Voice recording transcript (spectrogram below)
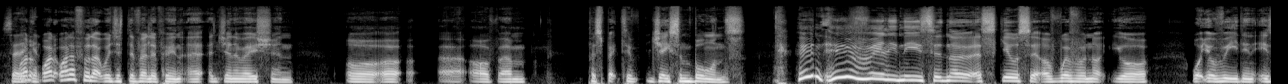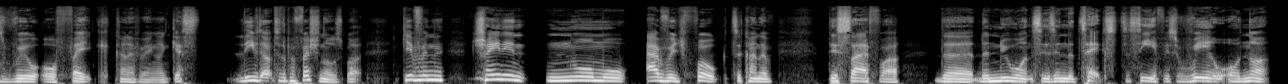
So why, can- why, why do I feel like we're just developing a, a generation or, or uh, of um, prospective Jason Bournes? who who really needs to know a skill set of whether or not your what you're reading is real or fake, kind of thing? I guess leave that up to the professionals, but given training normal average folk to kind of decipher the the nuances in the text to see if it's real or not.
